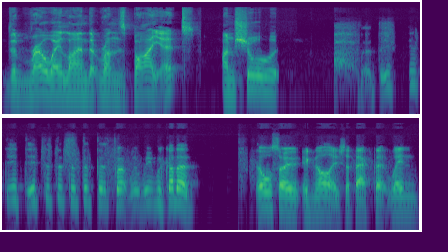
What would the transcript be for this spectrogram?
the railway line that runs by it, I'm sure. It, it, it, but we, we've got to also acknowledge the fact that when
